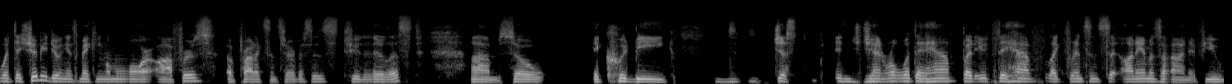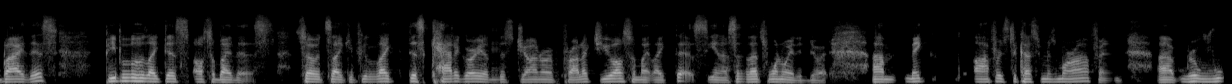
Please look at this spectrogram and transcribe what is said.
what they should be doing is making more offers of products and services to their list. Um, so it could be just in general what they have, but if they have, like for instance, on Amazon, if you buy this, people who like this also buy this. So it's like if you like this category of this genre of product, you also might like this. You know, so that's one way to do it. Um, make offers to customers more often. Uh, re-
